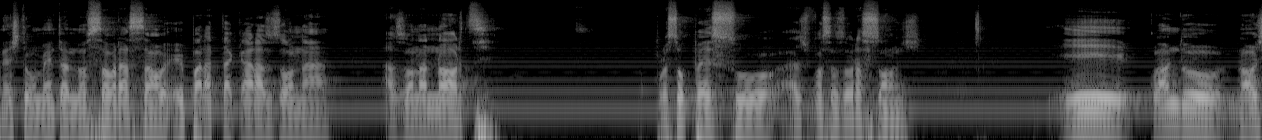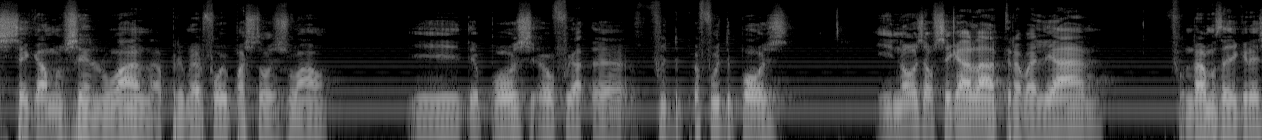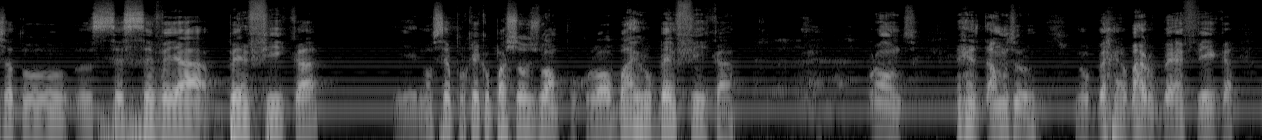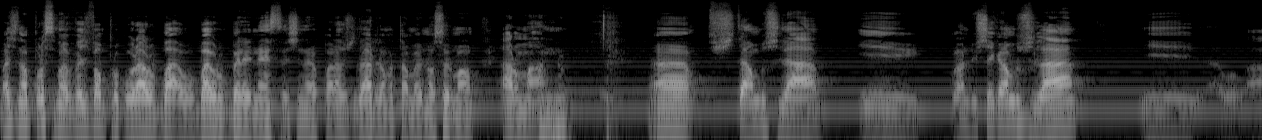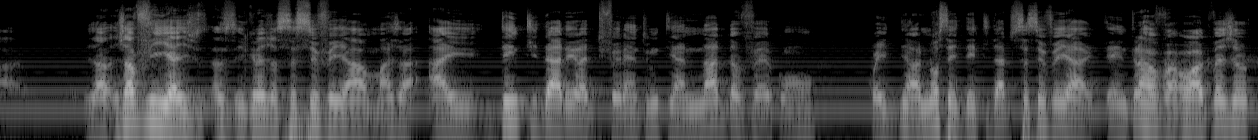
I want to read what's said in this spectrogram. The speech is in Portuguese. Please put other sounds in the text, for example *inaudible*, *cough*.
Neste momento, a nossa oração é para atacar a zona, a zona norte. Por isso eu peço as vossas orações. E quando nós chegamos em Luanda, primeiro foi o pastor João, e depois eu fui, é, fui, fui depois. E nós, ao chegar lá a trabalhar, fundamos a igreja do CCVA Benfica. Não sei por que, o pastor João procurou o bairro Benfica. Pronto, *laughs* estamos no, bairro Benfica. Mas na próxima vez vamos procurar o, bairro, Berenenses, né? Para ajudar também o nosso irmão Armando. Uh, estamos lá e quando chegamos lá, e, uh, já, já via as, as, igrejas CCVA, mas a, a, identidade era diferente, não tinha nada a ver com a, nossa identidade CCVA. Quem entrava, ou às vezes eu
